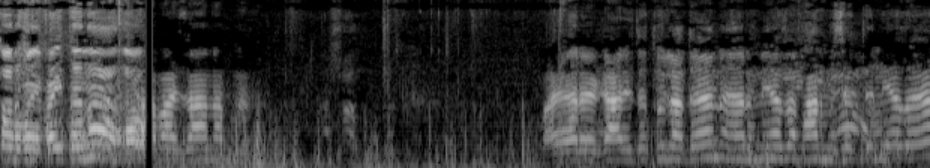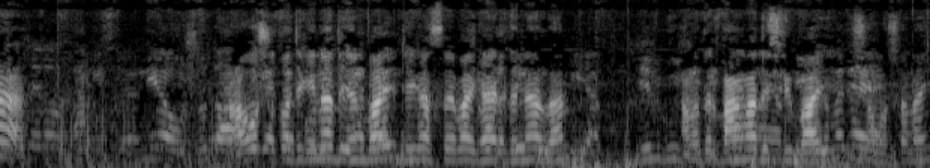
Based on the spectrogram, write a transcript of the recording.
তোর ভাই পাইতা না ভাই যান আপনি ভাই আরে গাড়িতে তুলা দেন আর নিয়ে যা ফার্মেসিতে নিয়ে যায় ওষুধ পাতি কিনা দিন ভাই ঠিক আছে ভাই গাড়িতে নিয়ে যান। আমাদের বাংলাদেশি ভাই সমস্যা নাই।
